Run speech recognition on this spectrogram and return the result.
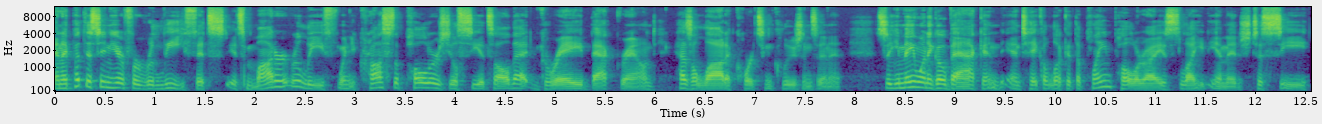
And I put this in here for relief. It's, it's moderate relief. When you cross the polars, you'll see it's all that gray background, has a lot of quartz inclusions in it. So you may want to go back and, and take a look at the plane polarized light image to see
